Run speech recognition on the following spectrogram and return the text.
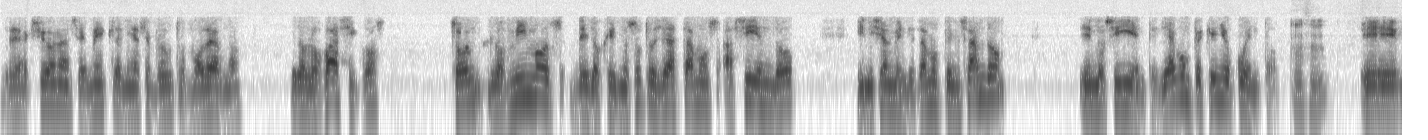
reaccionan, se mezclan y hacen productos modernos, pero los básicos son los mismos de los que nosotros ya estamos haciendo inicialmente. Estamos pensando en lo siguiente. Le hago un pequeño cuento. Eh,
